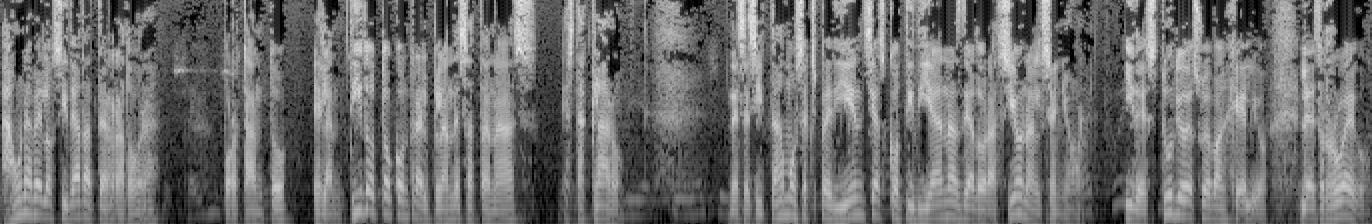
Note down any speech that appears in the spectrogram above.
a una velocidad aterradora. Por tanto, el antídoto contra el plan de Satanás está claro. Necesitamos experiencias cotidianas de adoración al Señor y de estudio de su Evangelio. Les ruego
